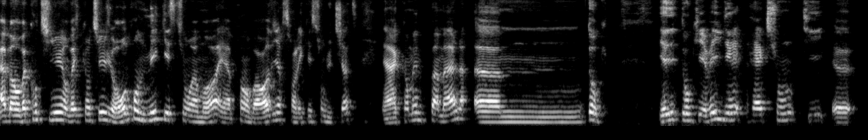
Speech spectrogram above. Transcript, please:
ah ben on va continuer, on va continuer. Je vais reprendre mes questions à moi et après on va revenir sur les questions du chat. Il y en a quand même pas mal. Euh, donc, il y a, donc, il y avait eu des réactions qui euh,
